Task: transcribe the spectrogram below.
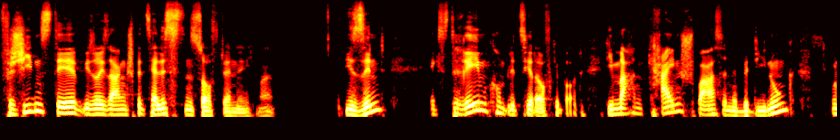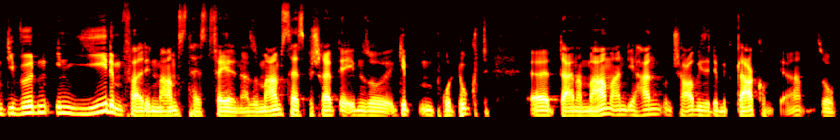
verschiedenste, wie soll ich sagen, Spezialisten-Software, nenne ich mal. Die sind extrem kompliziert aufgebaut. Die machen keinen Spaß in der Bedienung und die würden in jedem Fall den MARMS-Test failen. Also MARMS-Test beschreibt ja eben so, gib ein Produkt äh, deiner Mom an die Hand und schau, wie sie damit klarkommt, ja. So.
